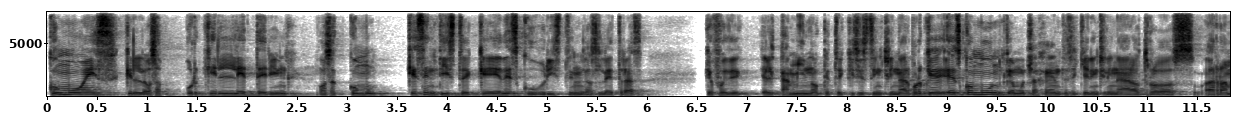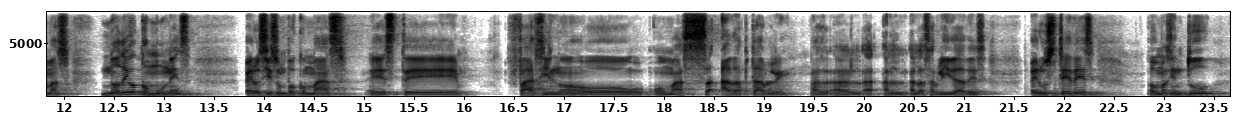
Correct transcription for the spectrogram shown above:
¿Cómo es que, o sea, por qué lettering? O sea, ¿cómo, ¿qué sentiste, qué descubriste en las letras? Que fue el camino que te quisiste inclinar? Porque es común que mucha gente se quiera inclinar a otros, a ramas, no digo comunes, pero sí es un poco más este, fácil, ¿no? O, más adaptable a, a, las habilidades. Pero ustedes, o más bien tú,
